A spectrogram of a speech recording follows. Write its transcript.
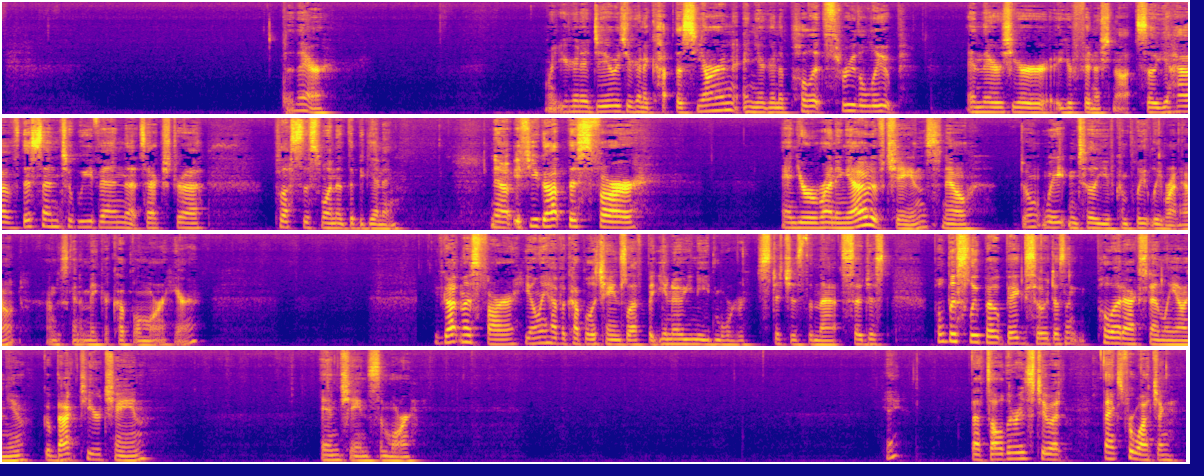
to there. What you're gonna do is you're gonna cut this yarn and you're gonna pull it through the loop and there's your, your finish knot. So you have this end to weave in that's extra, plus this one at the beginning. Now, if you got this far and you're running out of chains, now don't wait until you've completely run out. I'm just gonna make a couple more here. You've gotten this far, you only have a couple of chains left, but you know you need more stitches than that. So just pull this loop out big so it doesn't pull out accidentally on you. Go back to your chain and chain some more. Okay, that's all there is to it. Thanks for watching.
